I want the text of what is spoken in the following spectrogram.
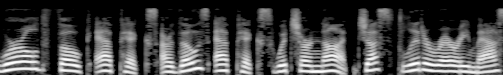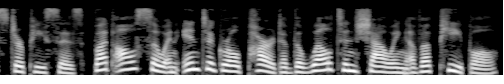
World folk epics are those epics which are not just literary masterpieces but also an integral part of the Weltanschauung of a people.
